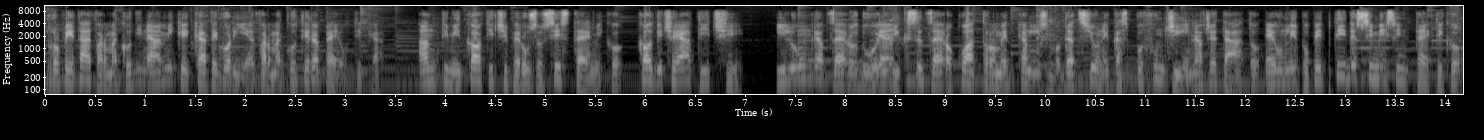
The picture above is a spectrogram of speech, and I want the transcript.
Proprietà farmacodinamiche Categoria farmacoterapeutica. Antimicotici per uso sistemico, codice ATC. Ilunga 02X04 Meccanismo d'azione caspofungina acetato è un lipopeptide semisintetico,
